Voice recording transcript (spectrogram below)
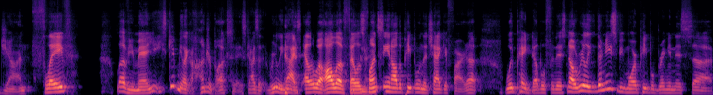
John. Flav, love you, man. He's giving me like a hundred bucks today. This guy's really nice. LOL. All love, fellas. Fun seeing all the people in the chat get fired up. Would pay double for this. No, really, there needs to be more people bringing this uh,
